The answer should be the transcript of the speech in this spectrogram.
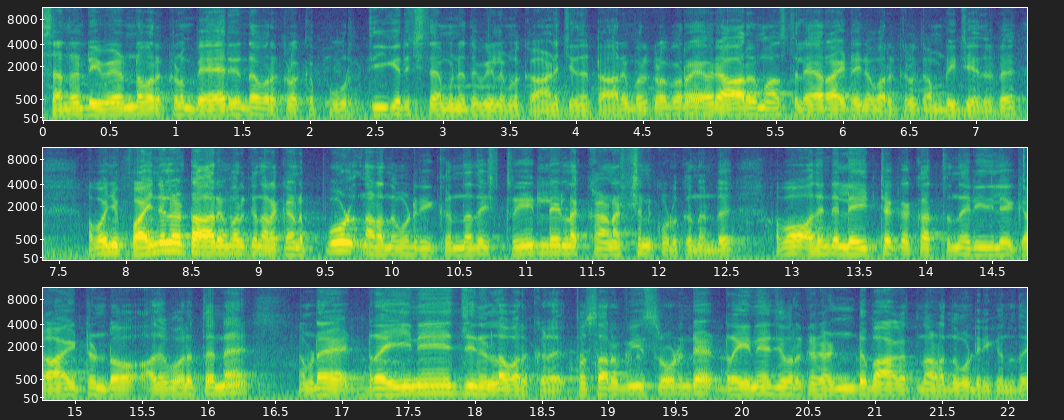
സെൻട്രൽ ഡിവൈഡറിന്റെ വർക്കുകളും ബാരിയറിന്റെ വർക്കുകളൊക്കെ പൂർത്തീകരിച്ച് മുന്നത്തെ വീട്ടിൽ നമ്മൾ കാണിച്ചിരുന്നത് ടാറിംഗ് വർക്കുകൾ കുറേ ഒരു ആറ് മാസത്തിലേറായിട്ട് അതിന്റെ വർക്കുകൾ കംപ്ലീറ്റ് ചെയ്തിട്ട് അപ്പോൾ ഇനി ഫൈനൽ ടാറിംഗ് വർക്ക് നടക്കുകയാണ് ഇപ്പോൾ നടന്നുകൊണ്ടിരിക്കുന്നത് സ്ട്രീറ്റിലുള്ള കണക്ഷൻ കൊടുക്കുന്നുണ്ട്. അപ്പോൾ അതിന്റെ ലൈറ്റൊക്കെ കത്തുന്ന രീതിയിലേക്ക് ആയിട്ടുണ്ടോ? അതുപോലെ തന്നെ നമ്മുടെ ഡ്രെയിനേജിനുള്ള വർക്കുകൾ. ഇപ്പോൾ സർവീസ് റോഡിന്റെ ഡ്രെയിനേജ് വർക്ക് രണ്ട് ഭാഗത്ത് നടന്നുകൊണ്ടിരിക്കുന്നത്.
